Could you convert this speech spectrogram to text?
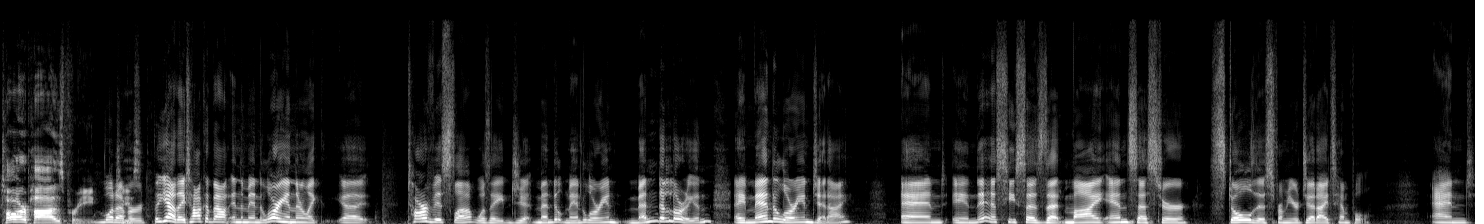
Tar Paz Pre. whatever. Jeez. But yeah, they talk about in the Mandalorian. They're like, uh, Tar Vizsla was a Je- Mandal- Mandalorian, Mandalorian, a Mandalorian Jedi, and in this, he says that my ancestor stole this from your Jedi temple, and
